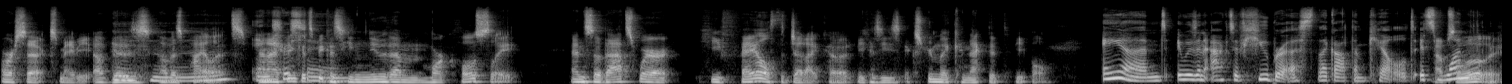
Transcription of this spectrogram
or six maybe of his of his Mhm. pilots. And i think it's because he knew them more closely. And so that's where he fails the jedi code because he's extremely connected to people. And it was an act of hubris that got them killed. It's one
